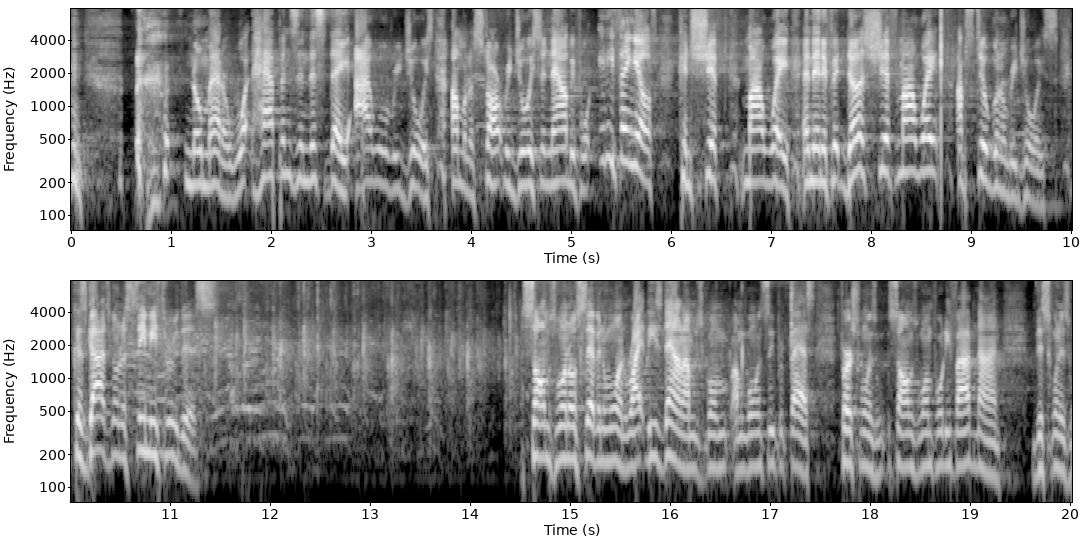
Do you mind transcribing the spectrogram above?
no matter what happens in this day, I will rejoice. I'm going to start rejoicing now before anything else can shift my way. And then if it does shift my way, I'm still going to rejoice because God's going to see me through this. psalms 145 9 this is the day the lord has made we will rejoice and be glad in it no matter what happens in this day i will rejoice i'm going to start rejoicing now before anything else can shift my way and then if it does shift my way i'm still going to rejoice because god's going to see me through this Psalms 107.1. Write these down. I'm just going, I'm going super fast. First one is Psalms 145.9. This one is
